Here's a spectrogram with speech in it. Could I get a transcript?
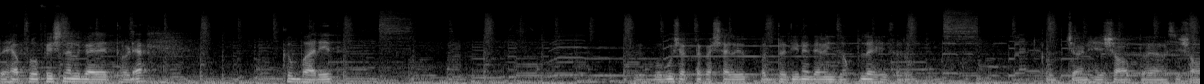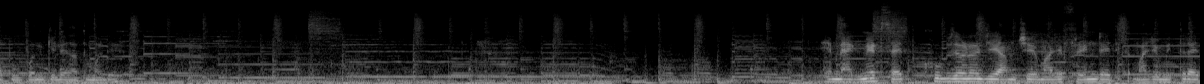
तर ह्या प्रोफेशनल गऱ्या आहेत थोड्या. खूप भारी आहेत. बघू शकता कशा पद्धतीने त्यांनी जपलं हे सर्व. खूप छान हे शॉप असे शॉप ओपन केले आतमध्ये. हे मॅग्नेट्स आहेत. खूप जणं जे आमचे माझे फ्रेंड आहेत माझे मित्र आहेत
